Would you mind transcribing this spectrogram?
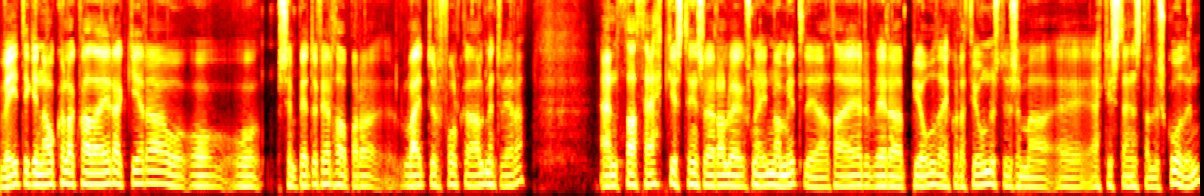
veit ekki nákvæmlega hvað það er að gera og, og, og sem betur fyrir þá bara lætur fólk að almennt vera. En það þekkist eins og er alveg inn á milli að það er verið að bjóða einhverja þjónustu sem að, eh, ekki stennst alveg skoðun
